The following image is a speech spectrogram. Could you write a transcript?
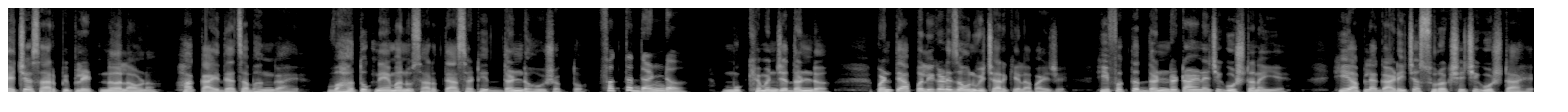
H S R P plate न लावणं हा कायद्याचा भंग आहे. वाहतूक नियमानुसार त्यासाठी दंड होऊ शकतो. फक्त दंड? मुख्य म्हणजे दंड. पण त्या पलीकडे जाऊन विचार केला पाहिजे. ही फक्त दंड टाळण्याची गोष्ट नाहीये. ही आपल्या गाडीच्या सुरक्षेची गोष्ट आहे.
